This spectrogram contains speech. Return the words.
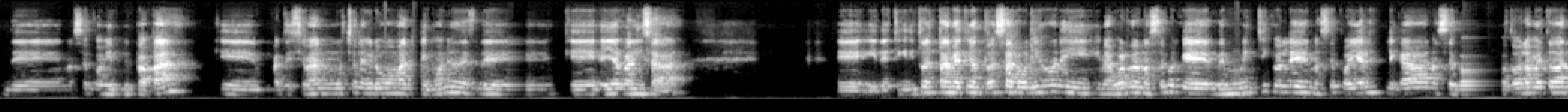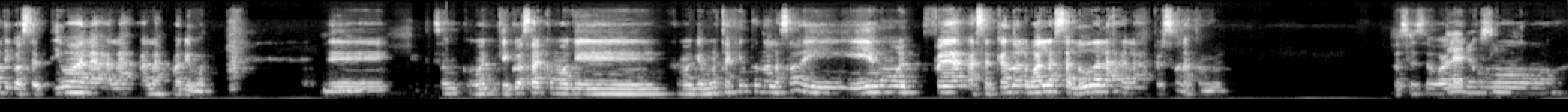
de no sé, por mi, mi papá, que participaban mucho en el grupo matrimonio desde que ella organizaba eh, y de chiquitito estaba metido en todas esas reuniones y, me acuerdo, no sé, porque de muy chico le, no sé, pues ella le explicaba, no sé, por, todos los métodos anticonceptivos a, la, a, las matrimonios. Eh, son como, que cosas como que, como que mucha gente no lo sabe y, ella como fue acercando igual la salud a, a las personas también. Entonces eso igual es como...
